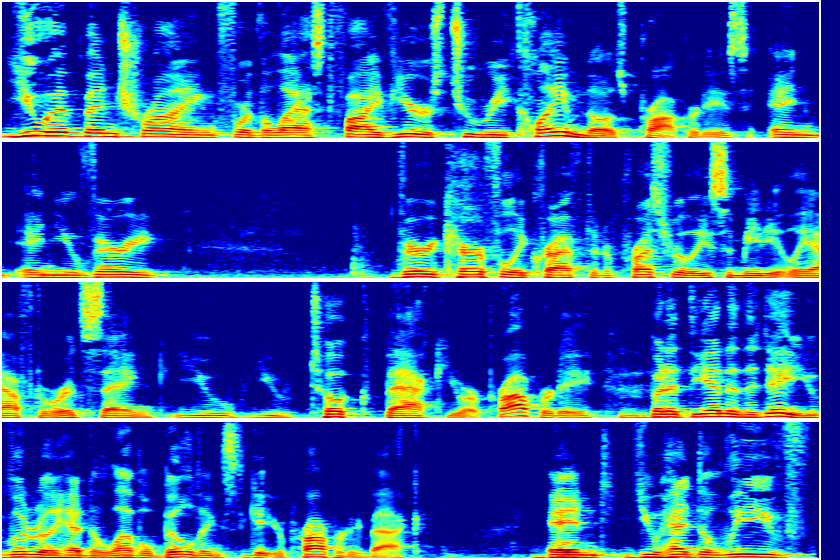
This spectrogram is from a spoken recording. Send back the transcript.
you have been trying for the last five years to reclaim those properties, and and you very very carefully crafted a press release immediately afterwards saying you you took back your property, mm-hmm. but at the end of the day, you literally had to level buildings to get your property back, and you had to leave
